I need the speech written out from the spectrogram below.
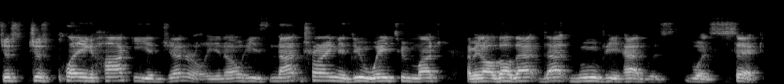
just just playing hockey in general. You know, he's not trying to do way too much. I mean, although that that move he had was was sick.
